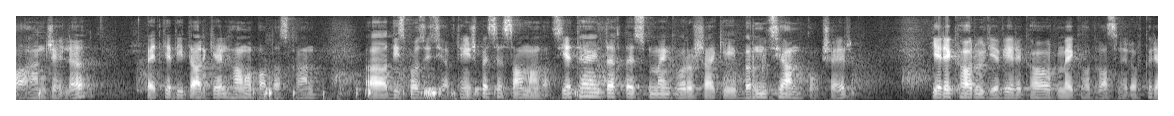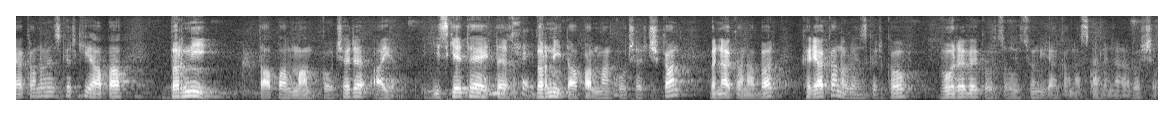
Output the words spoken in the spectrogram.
պահանջելը պետք է դիտարկել համապատասխան դիսպոզիցիայով, թե ինչպես է սահմանված։ Եթե այնտեղ տեսնում ենք որոշակի բռնության կոչեր 300 եւ 301 հոդվածներով քրեական օրենսգրքի, ապա բռնի տապալման կոչերը, այո։ Իսկ եթե այդտեղ բռնի տապալման կոչեր չկան, բնականաբար քրեական օրենսգրքով որևէ գործողություն իրականացնել հնարավոր չէ։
